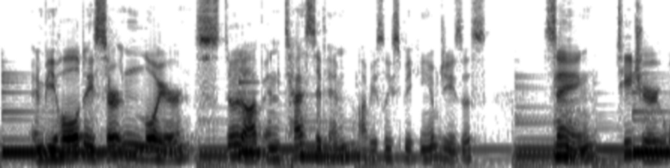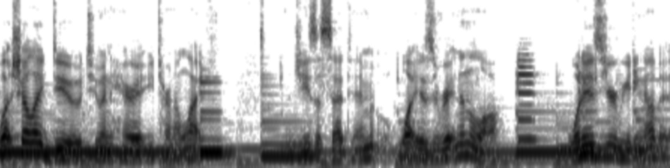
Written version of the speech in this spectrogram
And behold, a certain lawyer stood up and tested him, obviously speaking of Jesus, saying, Teacher, what shall I do to inherit eternal life? And Jesus said to him, What is written in the law? What is your reading of it?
